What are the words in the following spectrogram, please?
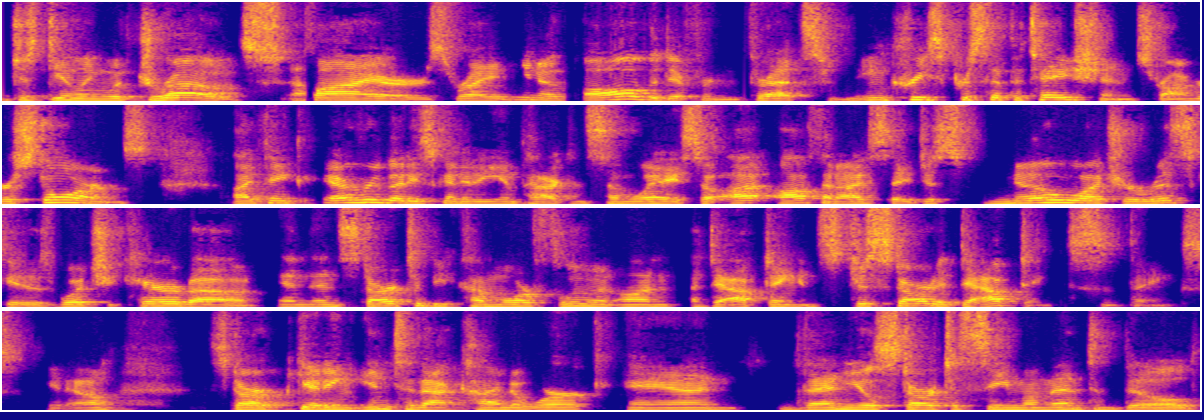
just dealing with droughts uh, fires right? You know all the different threats increased precipitation stronger storms. I think everybody's going to be impacted in some way. So I, often I say just know what your risk is, what you care about, and then start to become more fluent on adapting and just start adapting some things, you know, start getting into that kind of work. And then you'll start to see momentum build.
